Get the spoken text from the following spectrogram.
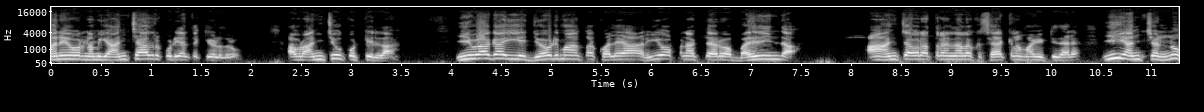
ಮನೆಯವರು ನಮಗೆ ಹಂಚಾದ್ರೂ ಕೊಡಿ ಅಂತ ಕೇಳಿದ್ರು. ಅವರು ಹಂಚು ಕೊಟ್ಟಿಲ್ಲ. ಇವಾಗ ಈ ಜೋಡಿ ಮಾವತ ಕೊಲೆಯ ರಿಯೋಪನ್ ಆಗ್ತಾ ಇರುವ ಭಯದಿಂದ ಆ ಹಂಚವ್ರ ಹತ್ರನೆಲ್ಲ ಸೇಕರಣೆ ಮಾಡಿ ಇಟ್ಟಿದ್ದಾರೆ. ಈ ಹಂಚನ್ನು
